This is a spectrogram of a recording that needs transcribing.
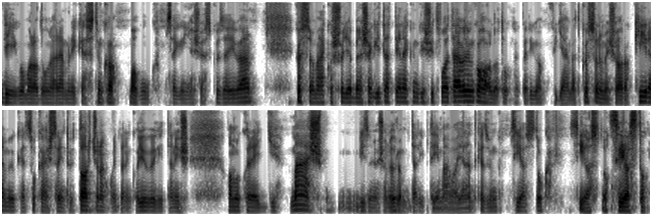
Diego Maradónára emlékeztünk a magunk szegényes eszközeivel. Köszönöm Ákos, hogy ebben segítettél nekünk, és itt voltál velünk, a hallgatóknak pedig a figyelmet köszönöm, és arra kérem őket szokás szerint, hogy tartsanak majd velünk a jövő héten is, amikor egy más, bizonyosan örömtelibb témával jelentkezünk. Sziasztok! Sziasztok! Sziasztok!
